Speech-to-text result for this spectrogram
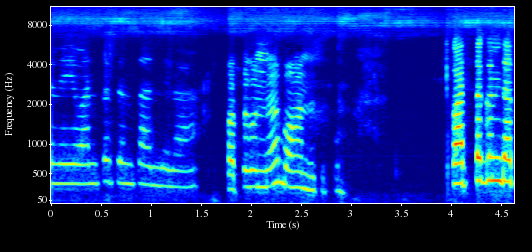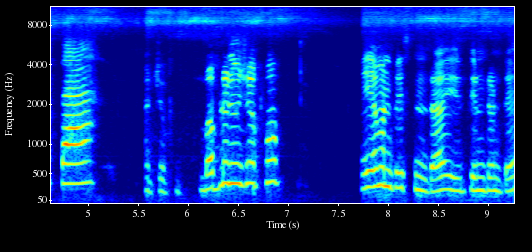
నీ వంట తింటాను నేను కొత్తగా ఉందా బాగుంది చెప్పు. కొత్తగుందత్త. అది చెప్పు. బబ్లు నువ్వు చెప్పు. ఏమనిపిస్తుందా ఇది తింటుంటే?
